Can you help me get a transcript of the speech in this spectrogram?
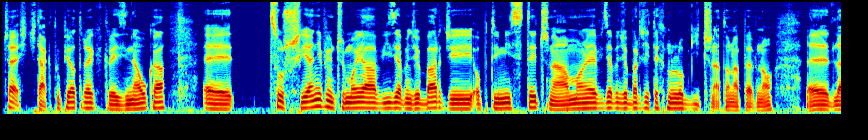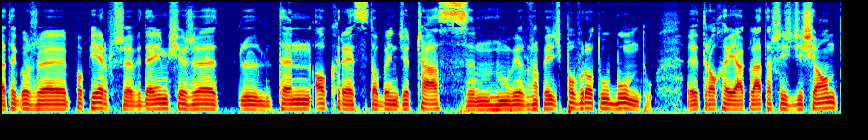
Cześć, tak, tu Piotrek, Crazy Nauka. E, cóż, ja nie wiem, czy moja wizja będzie bardziej optymistyczna, moja wizja będzie bardziej technologiczna, to na pewno. E, dlatego, że po pierwsze, wydaje mi się, że ten okres to będzie czas, mówię, można powiedzieć, powrotu Ubuntu. Y, trochę jak lata 60.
